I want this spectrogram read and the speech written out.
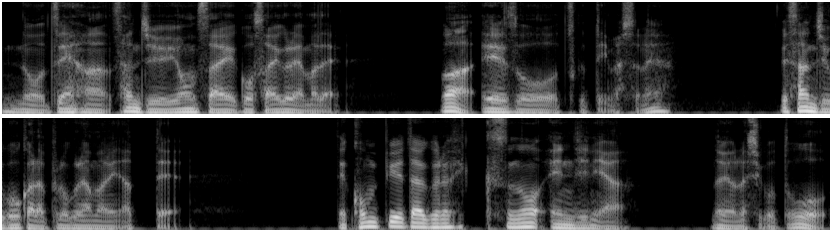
の前半、34歳、5歳ぐらいまでは映像を作っていましたね。で、35からプログラマーになって、で、コンピューターグラフィックスのエンジニアのような仕事を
